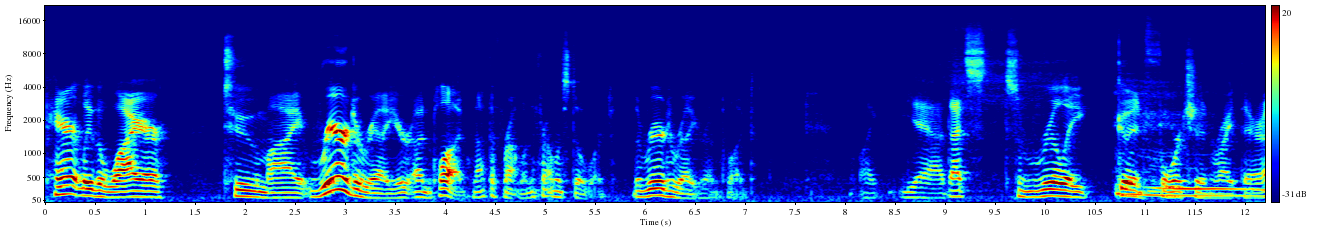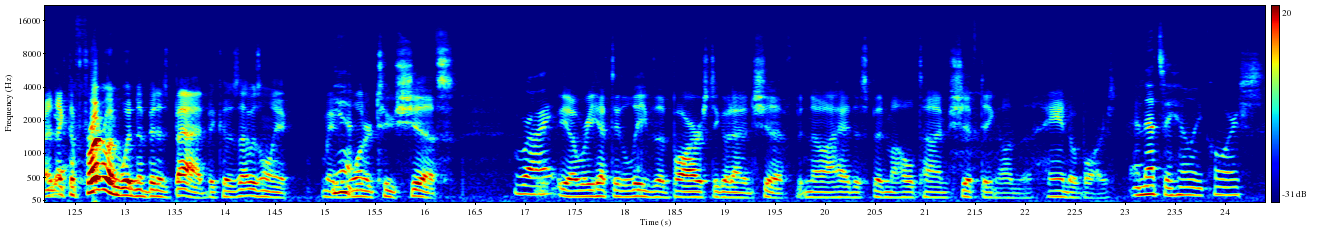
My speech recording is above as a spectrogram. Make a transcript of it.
Apparently, the wire to my rear derailleur unplugged, not the front one. The front one still worked. The rear derailleur unplugged. Like, yeah, that's some really good fortune right there. I Like the front one wouldn't have been as bad because that was only maybe Yeah. one or two shifts. Right. You know, where you have to leave the bars to go down and shift. But no, I had to spend my whole time shifting on the handlebars. And that's a hilly course.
